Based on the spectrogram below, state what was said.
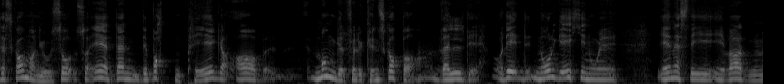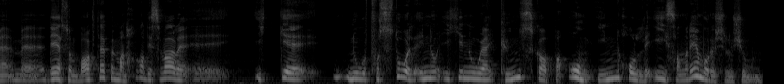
det skal man jo, så, så er den debatten prega av mangelfulle kunnskaper veldig. Og det, Norge er ikke noe eneste i, i verden med, med, det som bakteppe. Man har dessverre eh, ikke noe forståelse, ikke noe kunnskaper om innholdet i Sanremo-resolusjonen,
